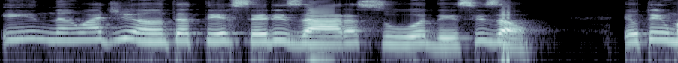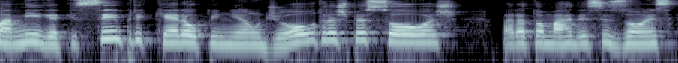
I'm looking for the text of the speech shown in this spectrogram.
e não adianta terceirizar a sua decisão. Eu tenho uma amiga que sempre quer a opinião de outras pessoas para tomar decisões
